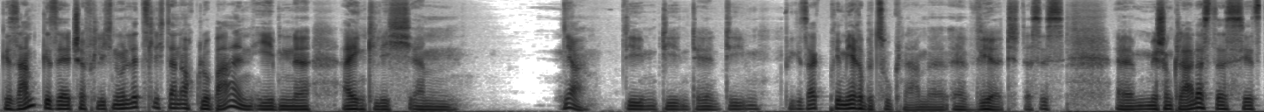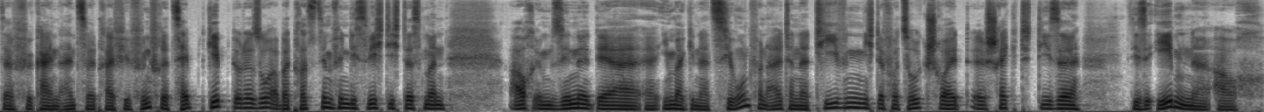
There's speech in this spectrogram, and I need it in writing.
gesamtgesellschaftlichen und letztlich dann auch globalen Ebene eigentlich, ähm, ja, die, die, die, die, wie gesagt, primäre Bezugnahme äh, wird. Das ist äh, mir schon klar, dass das jetzt dafür kein 1, 2, 3, 4, 5 Rezept gibt oder so, aber trotzdem finde ich es wichtig, dass man auch im Sinne der äh, Imagination von Alternativen nicht davor zurückschreckt, äh, diese, diese Ebene auch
